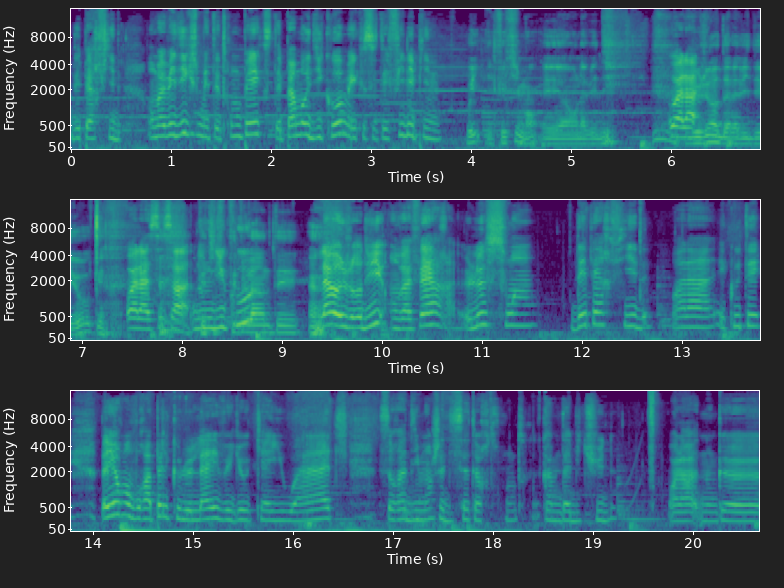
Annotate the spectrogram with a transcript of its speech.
des perfides. On m'avait dit que je m'étais trompée, que c'était pas Modico, mais que c'était Philippine. Oui, effectivement. Et euh, on avait dit Voilà, le jour de la vidéo que... voilà, c'est ça. Donc du coup, là aujourd'hui, on va faire le soin des perfides. Voilà, écoutez. D'ailleurs, on vous rappelle que le live Yokai Watch sera dimanche à 17h30, comme d'habitude. Voilà, donc euh,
